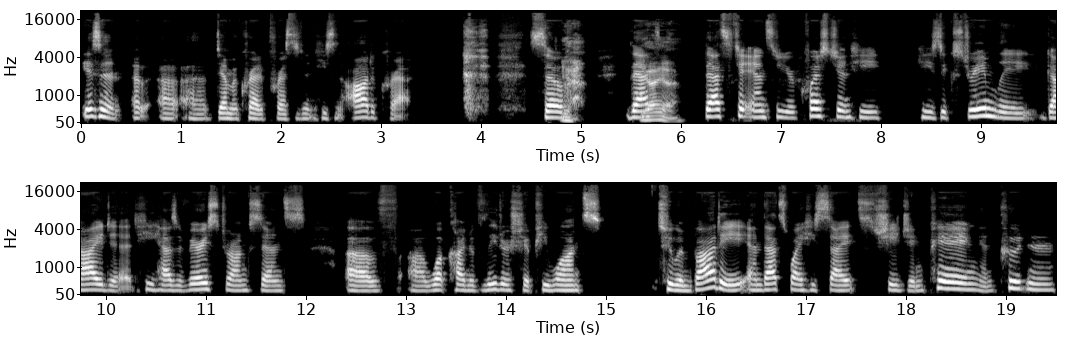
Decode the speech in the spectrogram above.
isn't a, a, a democratic president; he's an autocrat. so yeah. that's yeah, yeah. that's to answer your question. He he's extremely guided. He has a very strong sense of uh, what kind of leadership he wants to embody, and that's why he cites Xi Jinping and Putin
